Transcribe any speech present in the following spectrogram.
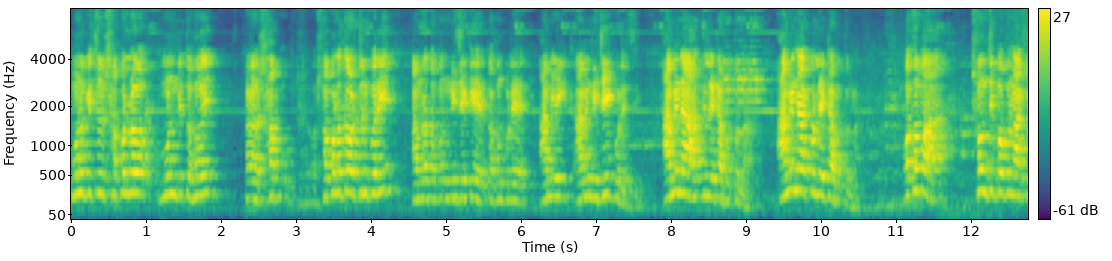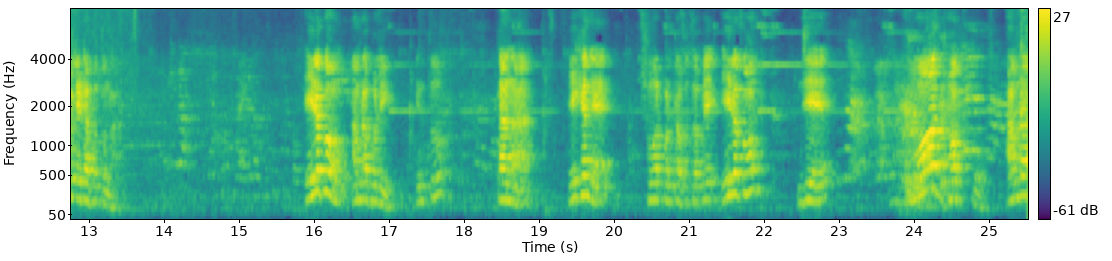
কোনো কিছু সাফল্য মণ্ডিত হই সফলতা অর্জন করি, আমরা তখন নিজেকে তখন বলে, আমি আমি নিজেই করেছি। আমি না হাত দিলে এটা হতো না। আমি না করলে এটা হতো না। অথবা সঞ্জীব বাবু না করলে এটা হতো না। এইরকম আমরা বলি। কিন্তু তা না, এইখানে সমর্পণটা হতে হবে। এইরকম যে মদ ভক্ত আমরা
